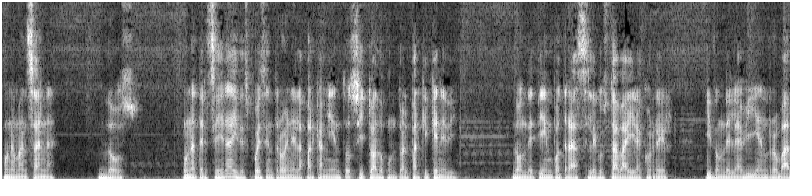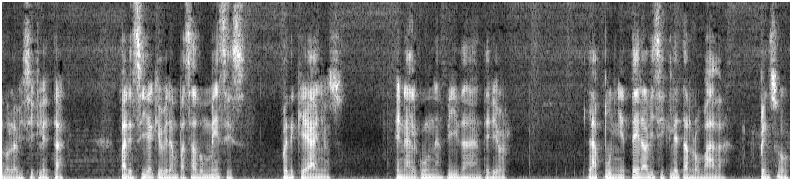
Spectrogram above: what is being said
Una manzana. Dos una tercera y después entró en el aparcamiento situado junto al Parque Kennedy, donde tiempo atrás le gustaba ir a correr y donde le habían robado la bicicleta. Parecía que hubieran pasado meses, puede que años, en alguna vida anterior. La puñetera bicicleta robada, pensó,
